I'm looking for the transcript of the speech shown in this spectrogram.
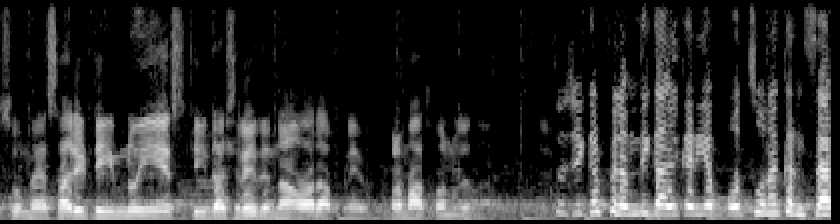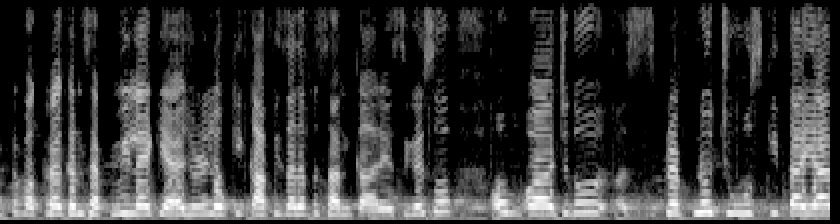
ਸੋ ਮੈਂ ਸਾਰੀ ਟੀਮ ਨੂੰ ਹੀ ਇਸ ਚੀਜ਼ ਦਾ ਸ਼੍ਰੇਅ ਦਿੰਦਾ ਔਰ ਆਪਣੇ ਪ੍ਰਮਾਤਮਾ ਨੂੰ ਦਿੰਦਾ। ਸੋ ਜੇਕਰ ਫਿਲਮ ਦੀ ਗੱਲ ਕਰੀਏ ਬਹੁਤ ਸੋਹਣਾ ਕਨਸੈਪਟ ਵੱਖਰਾ ਕਨਸੈਪਟ ਵੀ ਲੈ ਕੇ ਆਇਆ ਜਿਹੜੇ ਲੋਕੀ ਕਾਫੀ ਜ਼ਿਆਦਾ ਪਸੰਦ ਕਰ ਰਹੇ ਸੀਗੇ। ਸੋ ਉਹ ਅ, ਜਦੋਂ ਸਕ੍ਰਿਪਟ ਨੂੰ ਚੂਜ਼ ਕੀਤਾ ਜਾਂ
